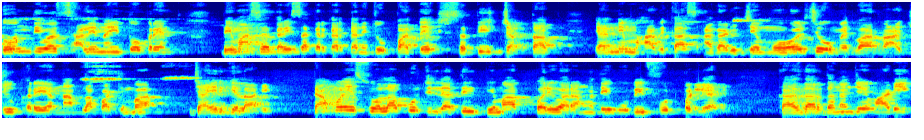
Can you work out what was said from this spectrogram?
दोन दिवस झाले नाही तोपर्यंत भीमा सहकारी साखर कारखान्याचे उपाध्यक्ष सतीश जगताप यांनी महाविकास आघाडीचे मोहोळचे उमेदवार राजू खरे यांना आपला पाठिंबा जाहीर केला आहे. त्यामुळे सोलापूर जिल्ह्यातील भीमा परिवारामध्ये उभी फूट पडली आहे. खासदार धनंजय महाडिक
